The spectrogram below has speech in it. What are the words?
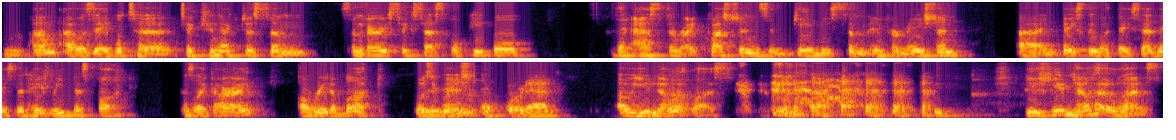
Hmm. Um, I was able to, to connect with some, some very successful people that asked the right questions and gave me some information. Uh, and basically, what they said, they said, Hey, read this book. I was like, all right, I'll read a book. Was it Rich Dad Poor Dad? Oh, you know it was. you, you know it was.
